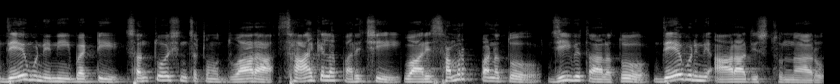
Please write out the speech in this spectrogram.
దేవునిని బట్టి సంతోషించటం ద్వారా సాగిలపరిచి వారి సమర్పణతో జీవితాలతో దేవునిని ఆరాధిస్తున్నారు.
